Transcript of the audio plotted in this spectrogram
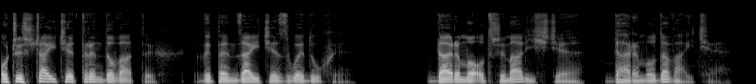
oczyszczajcie trędowatych, wypędzajcie złe duchy. Darmo otrzymaliście, darmo dawajcie.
